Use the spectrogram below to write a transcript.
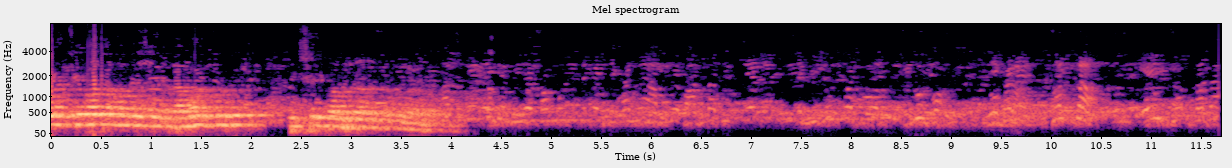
ওরা যেভাবে আমাদের সাথে ব্যবহার করবে, ঠিক সেইভাবে ব্যবহার করবে। আজকে বিজয় সম্মেলন থেকে যেখানে আপনি বার্তা দিচ্ছেন যে বিদ্যুৎ গ্রুপ হবে এখানে যোদ্ধা এই যোদ্ধাটা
